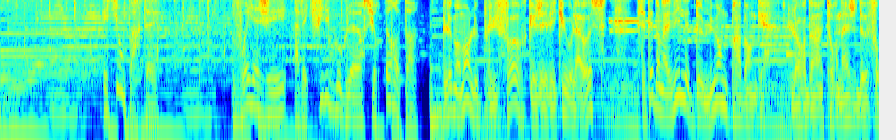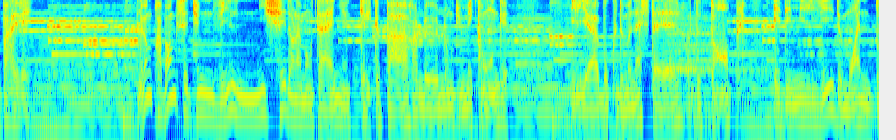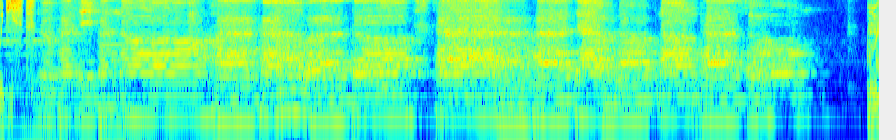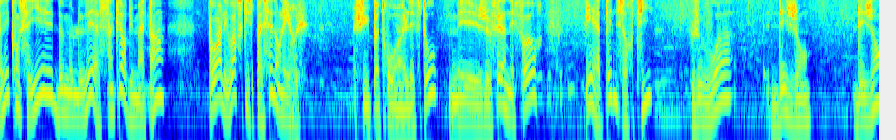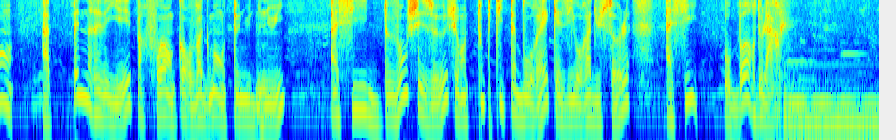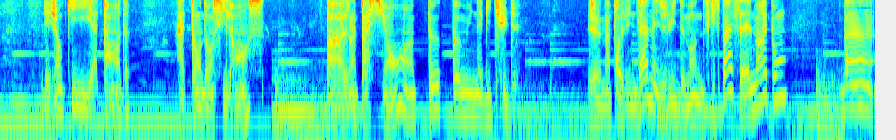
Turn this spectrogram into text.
et si on partait Voyager avec Philippe Googler sur Europe 1. Le moment le plus fort que j'ai vécu au Laos, c'était dans la ville de Luang Prabang, lors d'un tournage de Faut pas rêver. Luang Prabang, c'est une ville nichée dans la montagne, quelque part le long du Mekong. Il y a beaucoup de monastères, de temples et des milliers de moines bouddhistes. Conseillé de me lever à 5 heures du matin pour aller voir ce qui se passait dans les rues. Je suis pas trop un lève-tôt, mais je fais un effort et à peine sorti, je vois des gens, des gens à peine réveillés, parfois encore vaguement en tenue de nuit, assis devant chez eux sur un tout petit tabouret quasi au ras du sol, assis au bord de la rue. Des gens qui attendent, attendent en silence, pas impatients, un peu comme une habitude. Je m'approche d'une dame et je lui demande ce qui se passe et elle me répond Ben,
